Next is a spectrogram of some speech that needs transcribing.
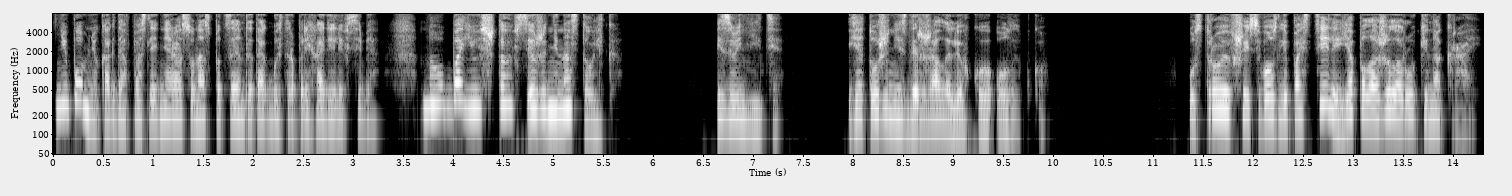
Не помню, когда в последний раз у нас пациенты так быстро приходили в себя, но боюсь, что все же не настолько. Извините. Я тоже не сдержала легкую улыбку. Устроившись возле постели, я положила руки на край,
